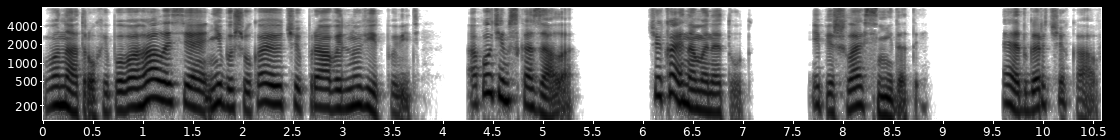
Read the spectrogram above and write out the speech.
Вона трохи повагалася, ніби шукаючи правильну відповідь, а потім сказала Чекай на мене тут, і пішла снідати. Едгар чекав,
